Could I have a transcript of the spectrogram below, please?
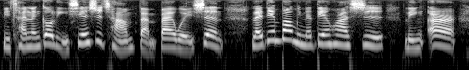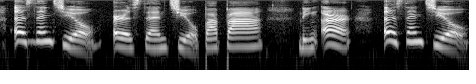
你才能够领先市场，反败为胜。来电报名的电话是零二二三九二三九八八零二二三九。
